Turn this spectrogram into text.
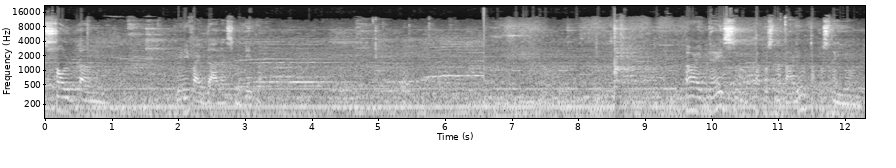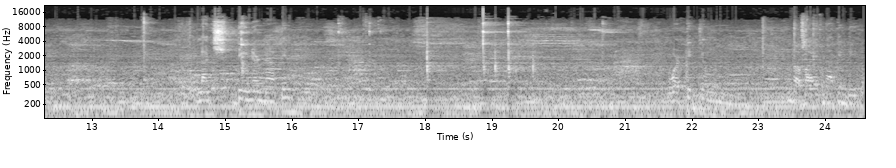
Solve ang $25 mo dito. Alright guys, so tapos na tayo. Tapos na yung lunch dinner natin. Worth it yung babayad natin dito.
